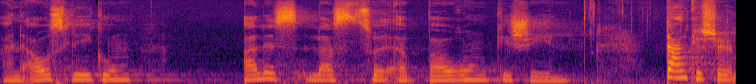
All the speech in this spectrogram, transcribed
eine Auslegung. Alles lasst zur Erbauung geschehen. Dankeschön.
